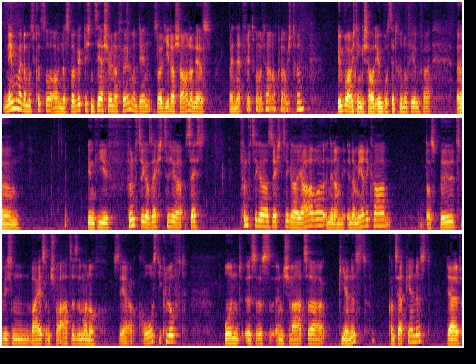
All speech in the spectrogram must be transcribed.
nee, Moment, da muss ich kurz drauf achten. Das war wirklich ein sehr schöner Film und den soll jeder schauen und der ist bei Netflix momentan auch, glaube ich, drin. Irgendwo habe ich den geschaut, irgendwo ist der drin auf jeden Fall. Ähm, irgendwie 50er, 60er, 60, 50er, 60er Jahre in, den, in Amerika. Das Bild zwischen Weiß und Schwarz ist immer noch sehr groß, die Kluft. Und es ist ein schwarzer Pianist, Konzertpianist, der halt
